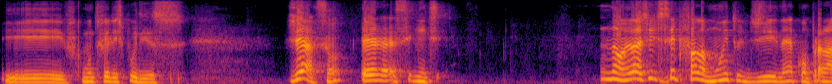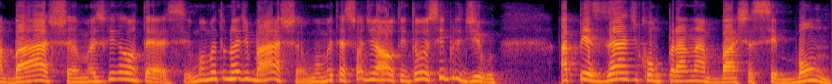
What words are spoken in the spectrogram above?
e fico muito feliz por isso. Gerson, é o seguinte, não, a gente sempre fala muito de né, comprar na baixa, mas o que, que acontece? O momento não é de baixa, o momento é só de alta. Então eu sempre digo, apesar de comprar na baixa ser bom,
